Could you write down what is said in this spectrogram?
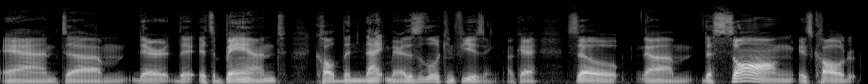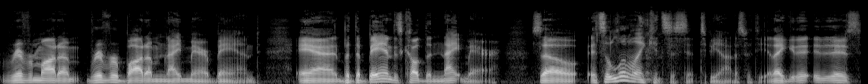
and um, they're, it's a band called the Nightmare. This is a little confusing. Okay, so um, the song is called River Bottom River Bottom Nightmare Band, and but the band is called the Nightmare. So it's a little inconsistent, to be honest with you. Like it- there's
